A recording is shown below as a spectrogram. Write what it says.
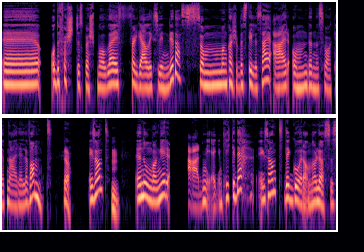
Eh, og det første spørsmålet, ifølge Alex Lindley, da, som man kanskje bør stille seg, er om denne svakheten er relevant. Ja. Ikke sant? Mm. Eh, Noen ganger er den egentlig ikke det, ikke sant? Det går an å løses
